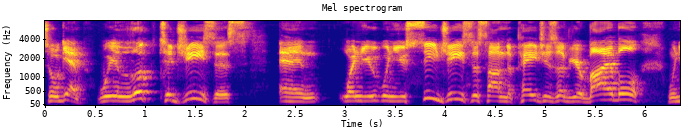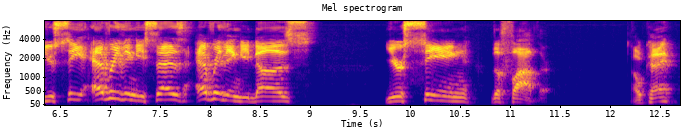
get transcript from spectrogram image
So again, we look to Jesus and when you when you see Jesus on the pages of your Bible, when you see everything he says, everything he does, you're seeing the Father. Okay?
